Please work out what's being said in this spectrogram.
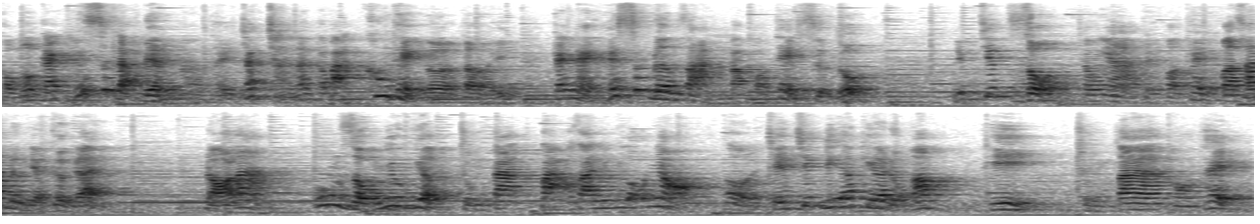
Có một cách hết sức đặc biệt mà thầy chắc chắn là các bạn không thể ngờ tới. Cách này hết sức đơn giản và có thể sử dụng những chiếc rổ trong nhà để có thể quan sát được nhật thực đấy. Đó là cũng giống như việc chúng ta tạo ra những lỗ nhỏ ở trên chiếc đĩa kia đúng không? Thì chúng ta có thể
